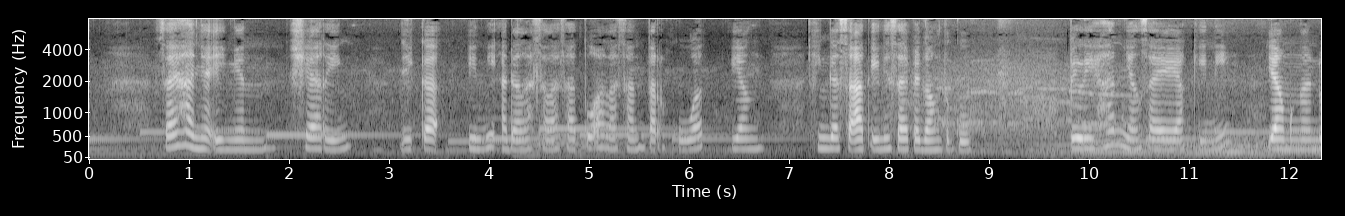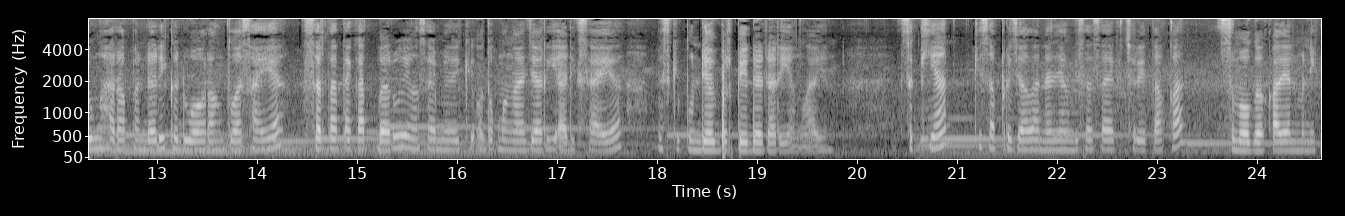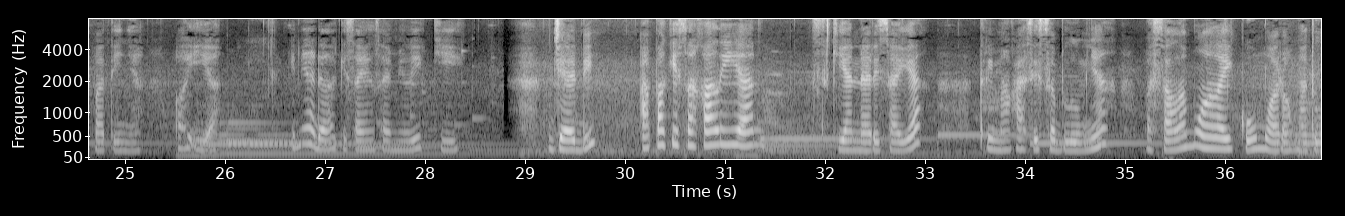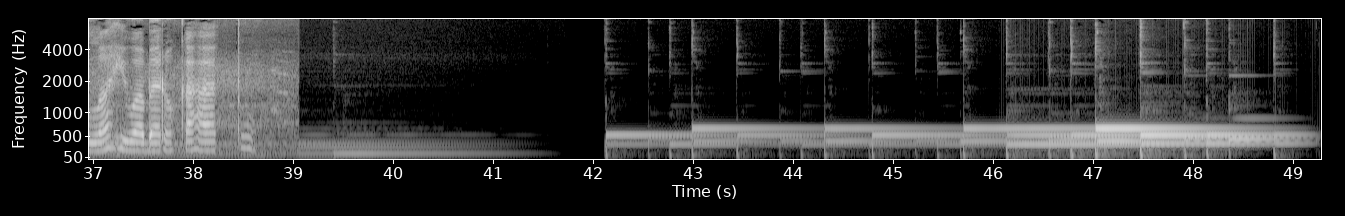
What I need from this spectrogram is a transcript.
Saya hanya ingin sharing jika ini adalah salah satu alasan terkuat yang hingga saat ini saya pegang teguh. Pilihan yang saya yakini yang mengandung harapan dari kedua orang tua saya serta tekad baru yang saya miliki untuk mengajari adik saya meskipun dia berbeda dari yang lain. Sekian kisah perjalanan yang bisa saya ceritakan. Semoga kalian menikmatinya. Oh iya, ini adalah kisah yang saya miliki. Jadi, apa kisah kalian? Sekian dari saya. Terima kasih sebelumnya. Wassalamualaikum warahmatullahi wabarakatuh.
